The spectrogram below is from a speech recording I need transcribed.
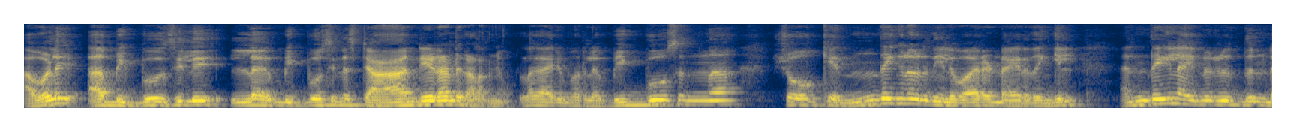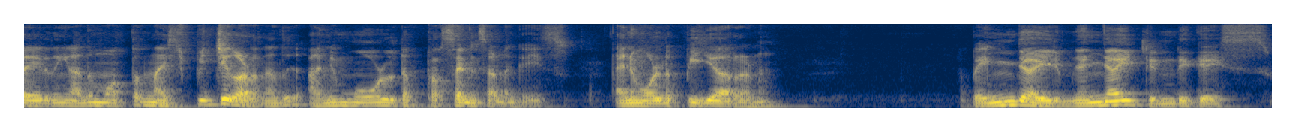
അവൾ ആ ബിഗ് ബോസിൽ ഉള്ള ബിഗ് ബോസിന്റെ സ്റ്റാൻഡേർഡായിട്ട് കളഞ്ഞു. ഉള്ള കാര്യം പറയില്ല ബിഗ് ബോസ് എന്ന ഷോക്ക് എന്തെങ്കിലും ഒരു നിലവാരം ഉണ്ടായിരുന്നെങ്കിൽ എന്തെങ്കിലും അതിനൊരു ഇതുണ്ടായിരുന്നെങ്കിൽ അത് മൊത്തം നശിപ്പിച്ച് കളഞ്ഞത് അനുമോളുടെ പ്രസൻസ് ആണ് ഗൈസ് അനുമോളുടെ പി ആണ്. അപ്പം എന്തായാലും ഞഞ്ഞായിട്ടുണ്ട് ഗൈസ്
